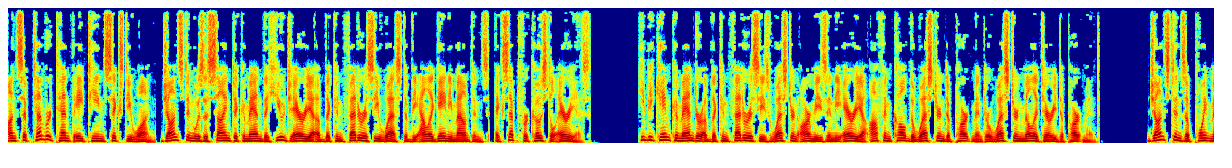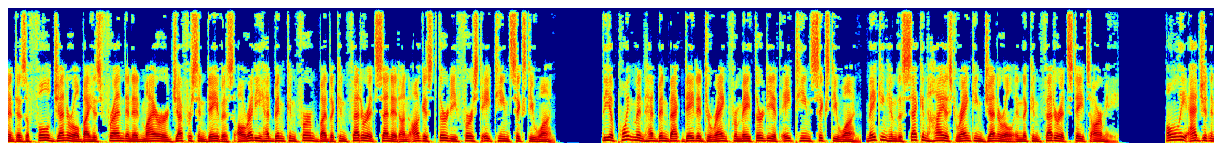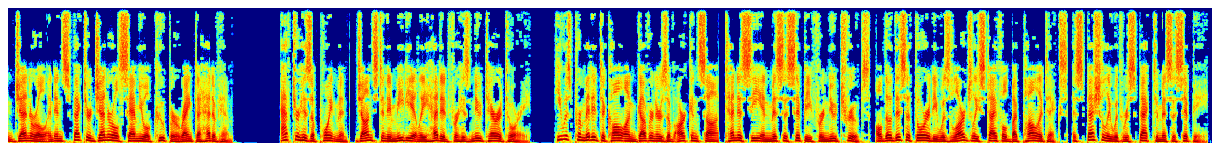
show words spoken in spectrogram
On September 10, 1861, Johnston was assigned to command the huge area of the Confederacy west of the Allegheny Mountains, except for coastal areas. He became commander of the Confederacy's western armies in the area often called the Western Department or Western Military Department. Johnston's appointment as a full general by his friend and admirer Jefferson Davis already had been confirmed by the Confederate Senate on August 31, 1861. The appointment had been backdated to rank from May 30, 1861, making him the second highest ranking general in the Confederate States Army. Only Adjutant General and Inspector General Samuel Cooper ranked ahead of him. After his appointment, Johnston immediately headed for his new territory. He was permitted to call on governors of Arkansas, Tennessee and Mississippi for new troops, although this authority was largely stifled by politics, especially with respect to Mississippi.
